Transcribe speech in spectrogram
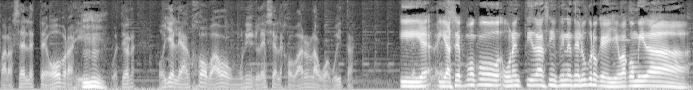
para hacer este, obras y cuestiones. Oye, le han robado en una iglesia, le robaron la guaguita. Y, la y hace poco una entidad sin fines de lucro que lleva comida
